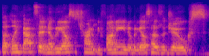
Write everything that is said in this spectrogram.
But like that's it. Nobody else is trying to be funny. Nobody else has the jokes.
